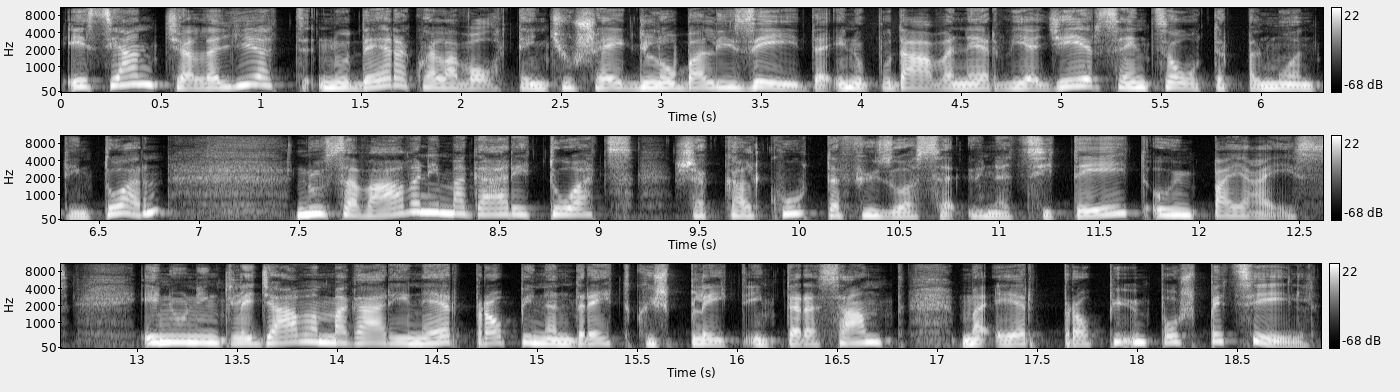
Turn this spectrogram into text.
E siancia la liet non era quella volta in ciusce globaliseda e non poteva viaggiare senza otter pel mondo intorno, non savavano magari tutti se Calcutta fosse una città o un paese e non incleggiava magari ner proprio in andret qui splet interessant, ma er proprio un po' speciale,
